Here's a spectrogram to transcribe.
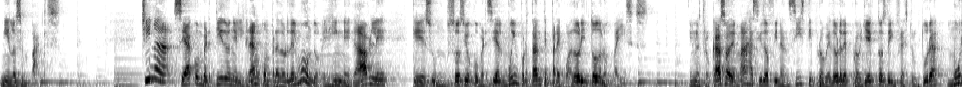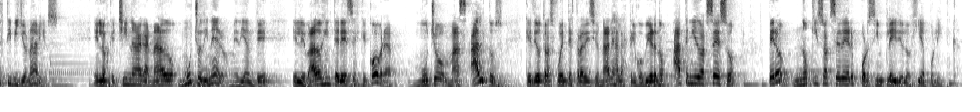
ni en los empaques. China se ha convertido en el gran comprador del mundo. Es innegable que es un socio comercial muy importante para Ecuador y todos los países. En nuestro caso, además, ha sido financista y proveedor de proyectos de infraestructura multibillonarios, en los que China ha ganado mucho dinero mediante elevados intereses que cobra, mucho más altos que de otras fuentes tradicionales a las que el gobierno ha tenido acceso, pero no quiso acceder por simple ideología política.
